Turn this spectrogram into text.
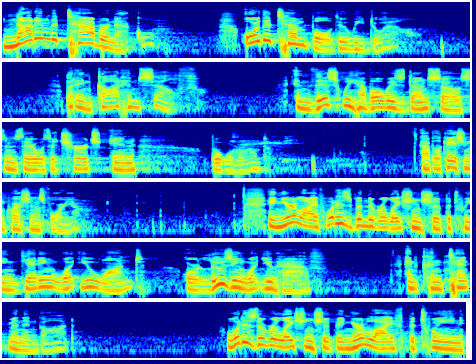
Not in the tabernacle or the temple do we dwell, but in God Himself and this we have always done so since there was a church in the world. Application questions for you. In your life, what has been the relationship between getting what you want or losing what you have and contentment in God? What is the relationship in your life between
